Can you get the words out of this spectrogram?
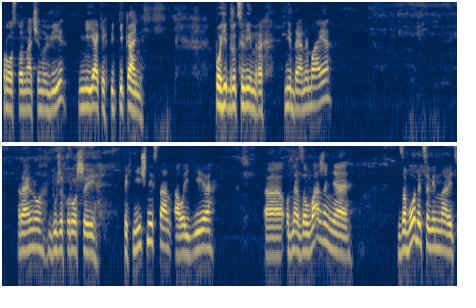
просто наче нові. Ніяких підтікань по гідроциліндрах ніде немає. Реально дуже хороший технічний стан, але є е, одне зауваження. Заводиться він навіть з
